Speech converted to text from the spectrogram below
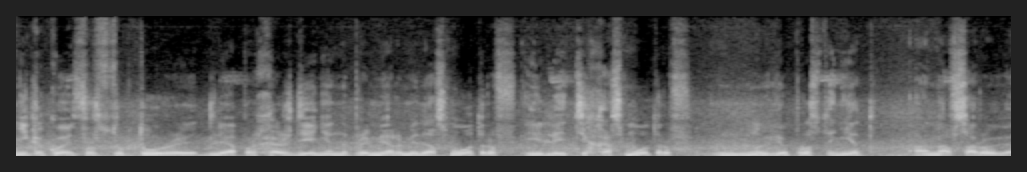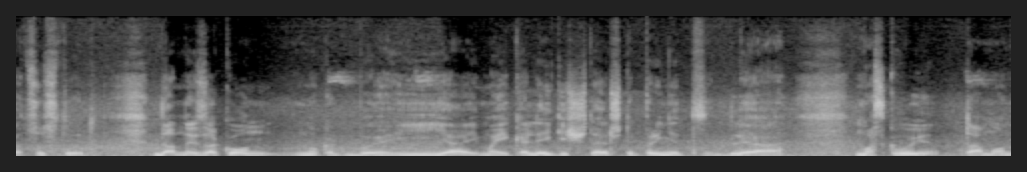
никакой инфраструктуры для прохождения, например, медосмотров или техосмотров, ну, ее просто нет. Она в Сарове отсутствует. Данный закон, ну, как бы и я, и мои коллеги считают, что принят для Москвы. Там он,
